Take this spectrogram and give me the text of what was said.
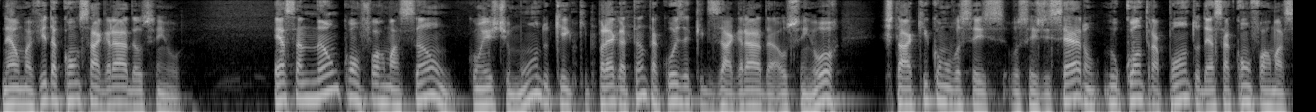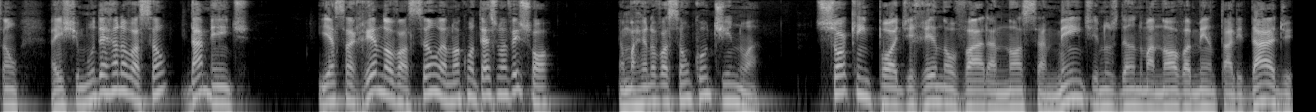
né? Uma vida consagrada ao Senhor. Essa não conformação com este mundo que, que prega tanta coisa que desagrada ao Senhor está aqui, como vocês vocês disseram, o contraponto dessa conformação a este mundo é a renovação da mente. E essa renovação ela não acontece uma vez só. É uma renovação contínua. Só quem pode renovar a nossa mente, nos dando uma nova mentalidade,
